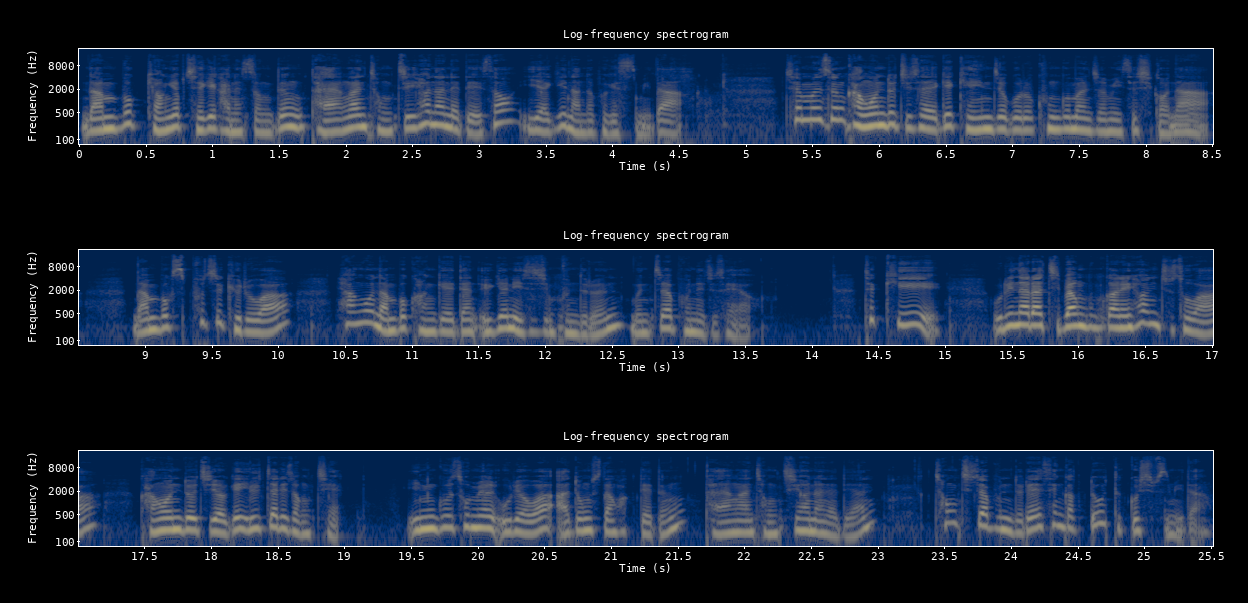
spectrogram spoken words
남북 경협 재개 가능성 등 다양한 정치 현안에 대해서 이야기 나눠보겠습니다. 최문순 강원도지사에게 개인적으로 궁금한 점이 있으시거나 남북 스포츠 교류와 향후 남북 관계에 대한 의견이 있으신 분들은 문자 보내주세요. 특히 우리나라 지방분간의 현 주소와 강원도 지역의 일자리 정책, 인구 소멸 우려와 아동수당 확대 등 다양한 정치 현안에 대한 청취자분들의 생각도 듣고 싶습니다.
